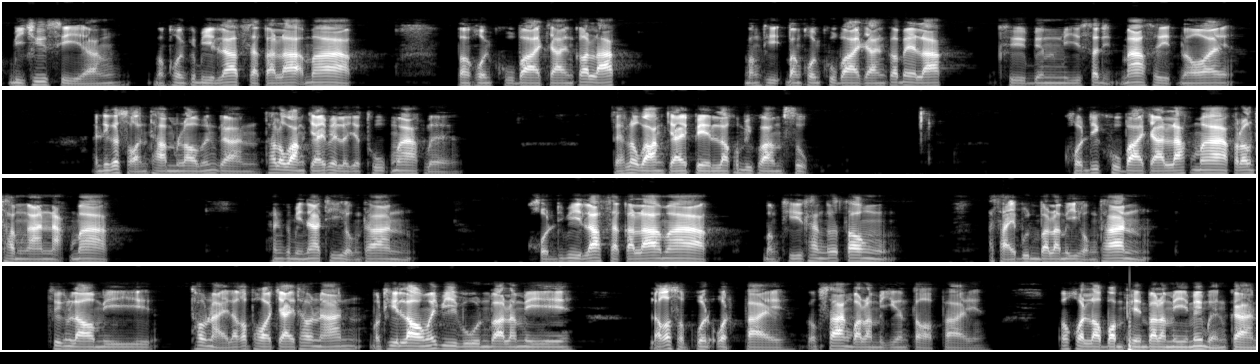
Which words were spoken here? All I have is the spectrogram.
มีชื่อเสียง บางคนก็มีลาบสักการะมาก บางคนครูบาอาจารย์ก็รัก บางทีบางคนครูบาอาจารย์ก็ไม่รัก คือมันมีสนิทมากสนิทน้อย อันนี้ก็สอนทำเราเหมือนกัน ถ้าเราวางใจเป็นเราจะทุกข์มากเลย แต่ถ้าเราวางใจเป็นเราก็มีความสุข คนที่ครูบาอาจารย์รักมากก็ต้องทำงานหนักมาก ท่านก็มีหน้าที่ของท่าน คนที่มีลาภสักการะมาก บางทีท่านก็ต้องอาศัยบุญบารรมีของท่าน ซึ่งเรามีเท่าไหร่เราก็พอใจเท่านั้น บางทีเราไม่มีบุญบารรมี เราก็สมควรอดไปต้องสร้างบารมีกันต่อไป เพราะคนเราบำเพ็ญบารมีไม่เหมือนกัน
